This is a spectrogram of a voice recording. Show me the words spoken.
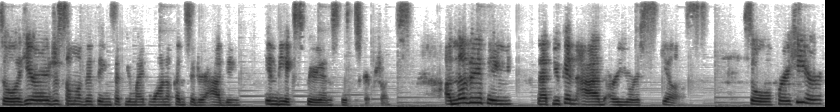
So here are just some of the things that you might want to consider adding in the experience descriptions. Another thing that you can add are your skills. So for here,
